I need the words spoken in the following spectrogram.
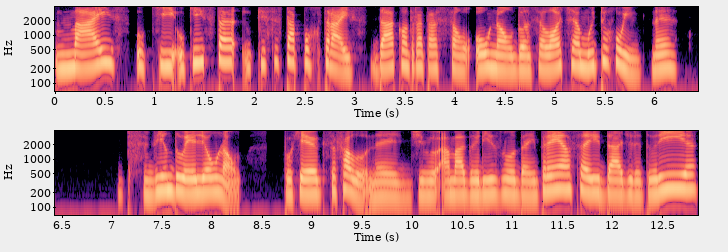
Mas o que, o que, está, o que se está por trás da contratação ou não do Ancelotti é muito ruim, né? Vindo ele ou não. Porque é o que você falou, né? De amadorismo da imprensa e da diretoria,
